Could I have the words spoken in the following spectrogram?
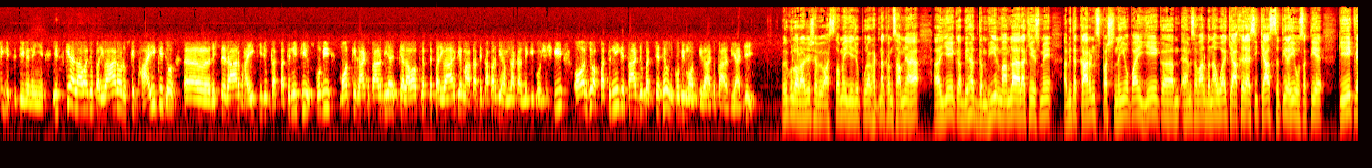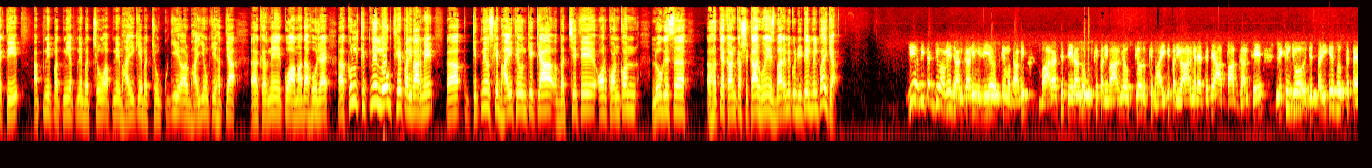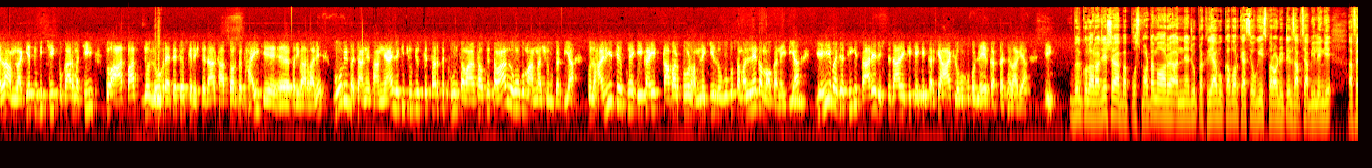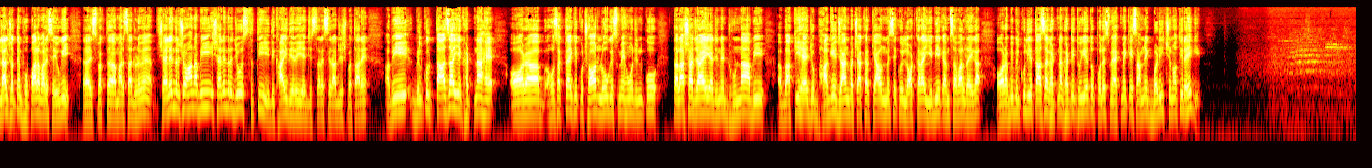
की स्थिति में नहीं है। इसके अलावा जो परिवार और उसके भाई के जो रिश्तेदार, भाई की जो पत्नी थी, उसको भी मौत के घाट उतार दिया। इसके अलावा उसने अपने परिवार के माता पिता पर भी हमला करने की कोशिश की और जो पत्नी के साथ जो बच्चे थे, उनको भी मौत के घाट उतार दिया। जी। बिल्कुल, और राजेश, अभी वास्तव में ये जो पूरा घटनाक्रम सामने आया ये एक बेहद गंभीर मामला है। हालाँकि इसमें अभी तक कारण स्पष्ट नहीं हो पाए। ये एक अहम सवाल बना हुआ है कि आखिर ऐसी क्या स्थिति रही हो सकती है कि एक व्यक्ति अपनी पत्नी, अपने बच्चों, अपने भाई के बच्चों की और भाइयों की हत्या करने को आमादा हो जाए। कुल कितने लोग थे परिवार में? कितने उसके भाई थे? उनके क्या बच्चे थे? और कौन कौन लोग इस हत्याकांड का शिकार हुए इस बारे में कोई डिटेल मिल पाई क्या? जी, अभी तक जो हमें जानकारी मिली है उसके मुताबिक 12 से 13 लोग उसके परिवार में, उसके और उसके भाई के परिवार में रहते थे, आसपास घर थे। लेकिन जो जिस तरीके से उसने पहला हमला किया, क्योंकि चीख पुकार मची तो आसपास जो लोग रहते थे, उसके रिश्तेदार, खासतौर पर भाई के परिवार वाले, वो भी बचाने सामने आए। लेकिन चूँकि उसके सर पे खून सवार था, उसने तमाम लोगों को मारना शुरू कर दिया। कुल्हाड़ी से उसने एकाएक ताबड़तोड़ हमले किए, लोगों को संभलने का मौका नहीं दिया। यही वजह थी कि सारे रिश्तेदार एक एक एक करके आठ लोगों को ढेर करता चला गया। जी। बिल्कुल, और राजेश पोस्टमार्टम और अन्य जो प्रक्रिया, वो कब और कैसे होगी, इस पर और डिटेल्स आपसे अभी लेंगे। फ़िलहाल चलते हैं भोपाल, हमारे सहयोगी इस वक्त हमारे साथ जुड़े हुए हैं। शैलेंद्र चौहान, अभी शैलेंद्र, जो स्थिति दिखाई दे रही है, जिस तरह से राजेश बता रहे हैं, अभी बिल्कुल ताज़ा ये घटना है। और हो सकता है कि कुछ और लोग इसमें हों जिनको तलाशा जाए या जिन्हें ढूंढना अभी बाकी है जो भागे जान बचाकर क्या उनमें से कोई लौट कर आए ये भी एक अहम सवाल रहेगा। और अभी बिल्कुल ये ताज़ा घटना घटित हुई है तो पुलिस महकमे के सामने एक बड़ी चुनौती रहेगी।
